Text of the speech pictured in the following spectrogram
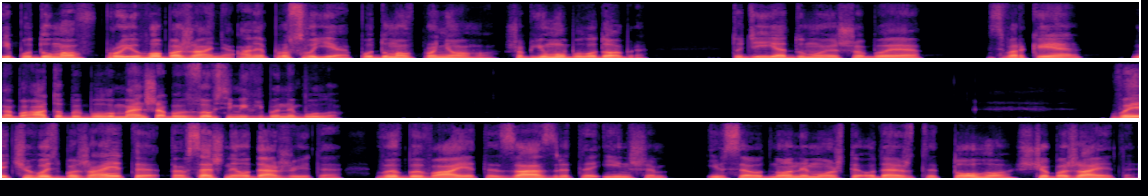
і подумав про його бажання, а не про своє, подумав про нього, щоб йому було добре, тоді я думаю, щоб сварки набагато би було менше, або зовсім їх би не було. Ви чогось бажаєте, та все ж не одержуєте. Ви вбиваєте, заздрите іншим, і все одно не можете одержати того, що бажаєте.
